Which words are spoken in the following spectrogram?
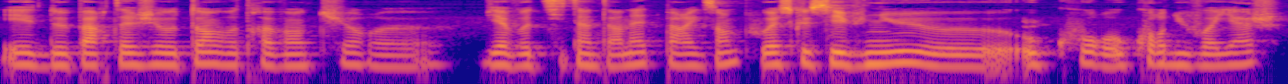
et de partager autant votre aventure euh, via votre site internet par exemple? Ou est-ce que c'est venu au cours au cours du voyage?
